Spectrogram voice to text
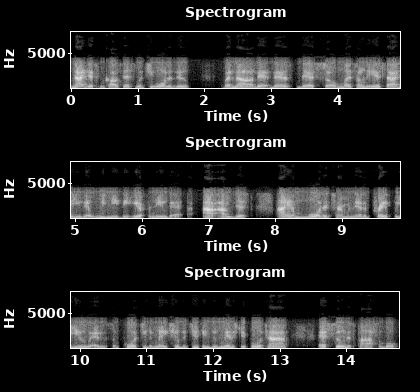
not just because that's what you want to do, but no, there, there's there's so much on the inside of you that we need to hear from you. That I, I'm just I am more determined there to pray for you and support you to make sure that you can do ministry full time as soon as possible,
